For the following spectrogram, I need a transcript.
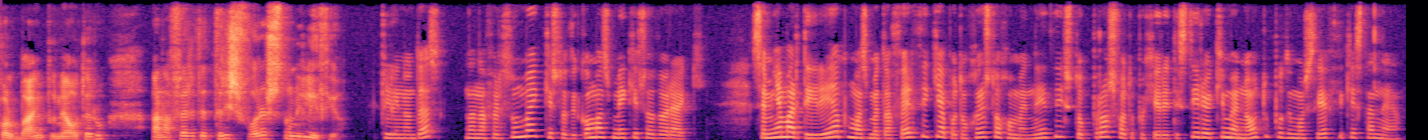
Holbein του νεότερου αναφέρεται τρεις φορές στον ηλίθιο. Κλείνοντας, να αναφερθούμε και στο δικό μας Μίκη Θοδωράκη. Σε μια μαρτυρία που μας μεταφέρθηκε από τον Χρήστο Χομενίδη στο πρόσφατο αποχαιρετιστήριο κείμενό του που δημοσιεύθηκε στα νέα.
